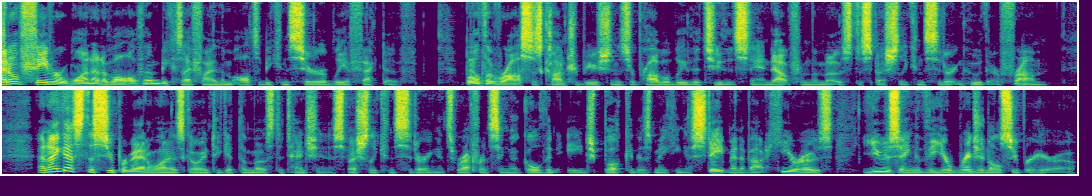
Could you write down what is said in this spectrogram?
I don't favor one out of all of them because I find them all to be considerably effective. Both of Ross's contributions are probably the two that stand out from the most, especially considering who they're from. And I guess the Superman one is going to get the most attention, especially considering it's referencing a Golden Age book and is making a statement about heroes using the original superhero.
